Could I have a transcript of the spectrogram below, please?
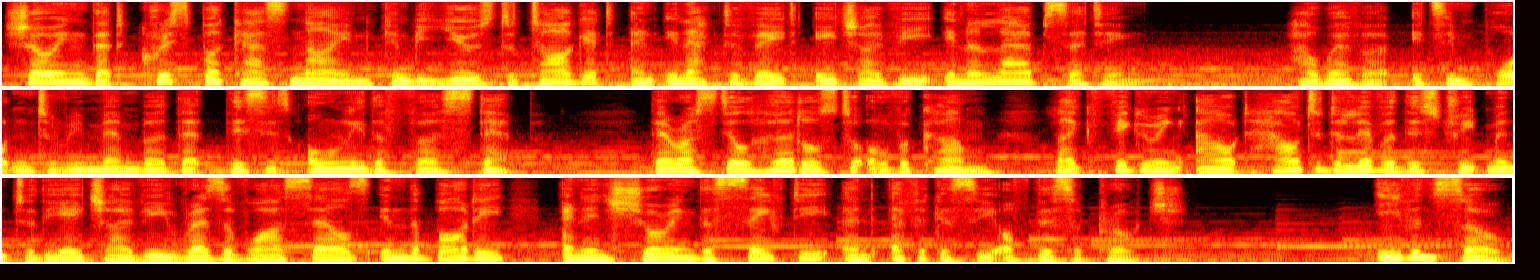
showing that CRISPR-Cas9 can be used to target and inactivate HIV in a lab setting. However, it's important to remember that this is only the first step. There are still hurdles to overcome, like figuring out how to deliver this treatment to the HIV reservoir cells in the body and ensuring the safety and efficacy of this approach. Even so,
